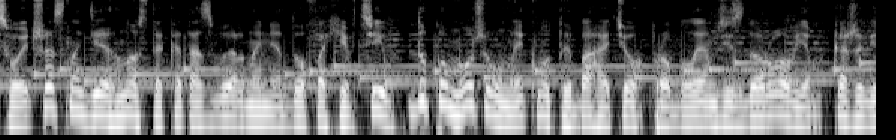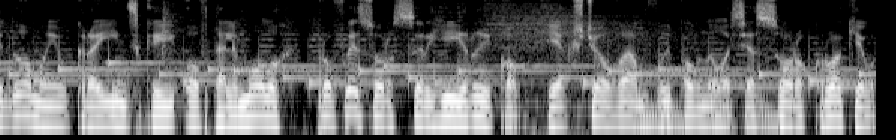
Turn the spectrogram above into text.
Своєчасна діагностика та звернення до фахівців допоможе уникнути багатьох проблем зі здоров'ям, каже відомий український офтальмолог професор Сергій Риков. Якщо вам виповнилося 40 років,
